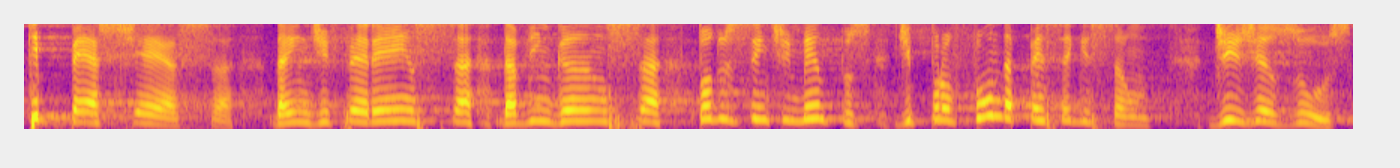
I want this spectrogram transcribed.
Que peste é essa? Da indiferença, da vingança, todos os sentimentos de profunda perseguição de Jesus.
